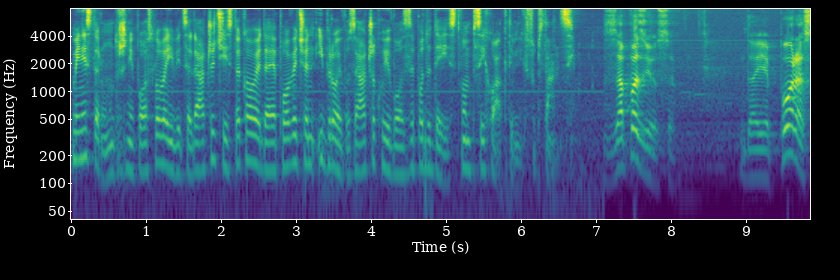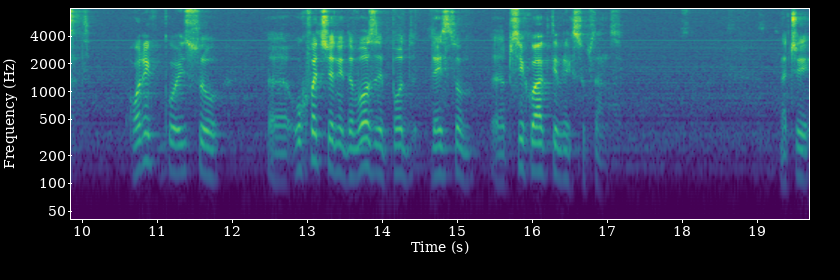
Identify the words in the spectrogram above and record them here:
Ministar unutrašnjih poslova Ivica Dačić istakao je da je povećan i broj vozača koji voze pod dejstvom psihoaktivnih substanci. Zapazio sam da je porast onih koji su e, uhvaćeni da voze pod dejstvom psihoaktivnih substanci. Znači,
